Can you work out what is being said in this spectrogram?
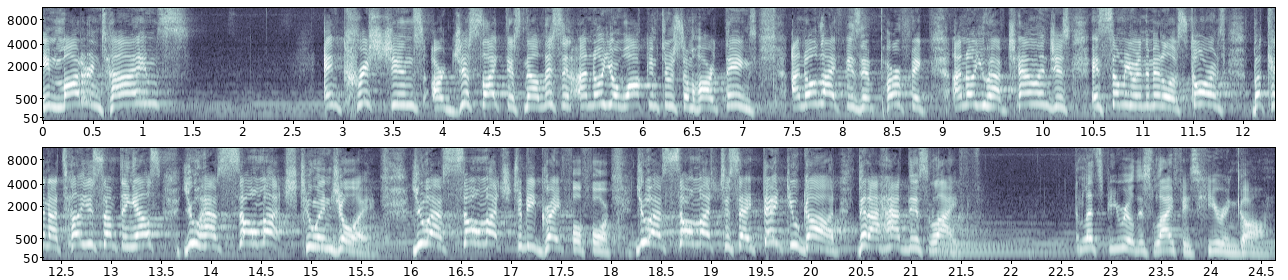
in modern times. And Christians are just like this. Now, listen, I know you're walking through some hard things. I know life isn't perfect. I know you have challenges, and some of you are in the middle of storms. But can I tell you something else? You have so much to enjoy. You have so much to be grateful for. You have so much to say, Thank you, God, that I have this life. And let's be real, this life is here and gone.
